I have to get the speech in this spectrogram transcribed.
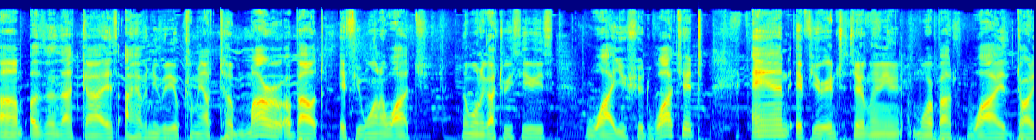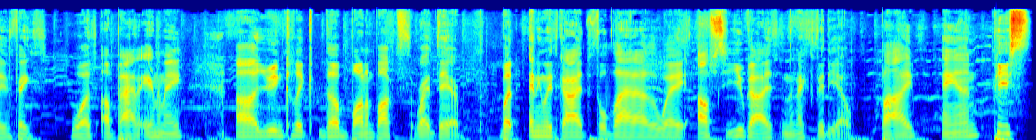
Um, other than that guys, I have a new video coming out tomorrow about if you want to watch the Monogatari series, why you should watch it. And if you're interested in learning more about why Darling Faith was a bad anime, uh, you can click the bottom box right there. But anyways guys, with all that out of the way, I'll see you guys in the next video. Bye, and peace!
